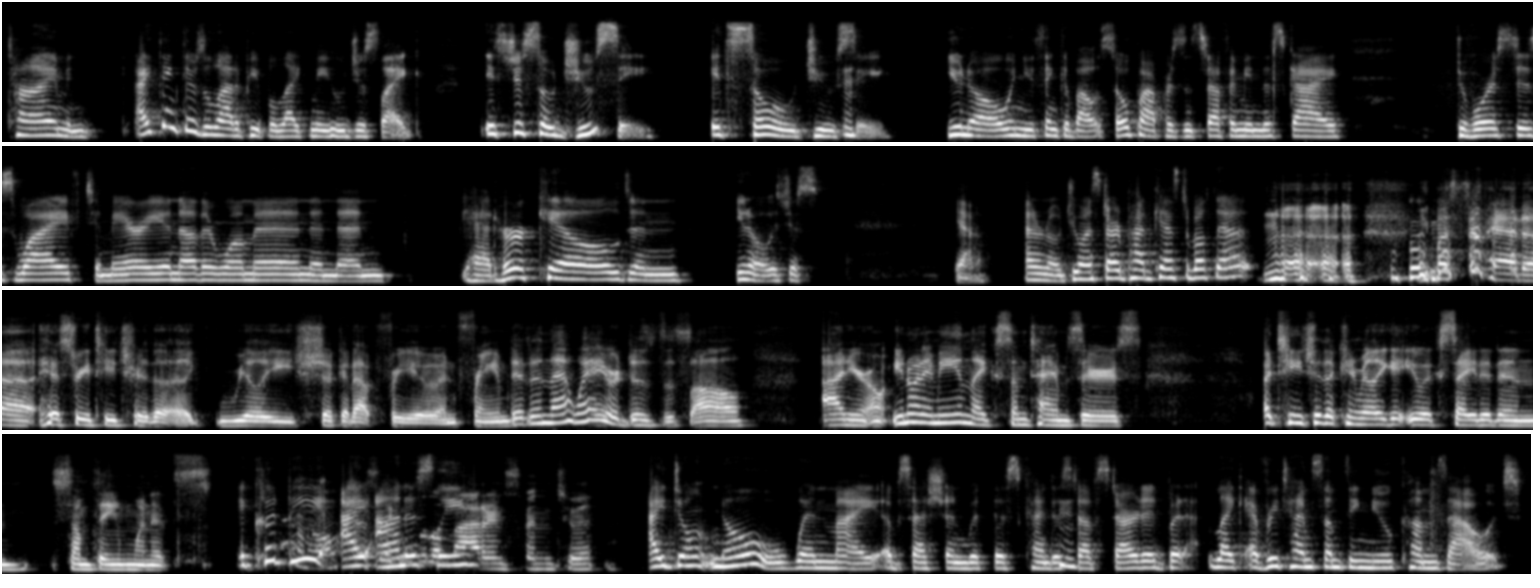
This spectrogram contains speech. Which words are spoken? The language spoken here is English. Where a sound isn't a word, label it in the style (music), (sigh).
time. And I think there's a lot of people like me who just like, it's just so juicy. It's so juicy. (laughs) you know, when you think about soap operas and stuff, I mean, this guy divorced his wife to marry another woman and then had her killed. And, you know, it was just, yeah. I don't know. Do you want to start a podcast about that? (laughs) you must have had a history teacher that like, really shook it up for you and framed it in that way, or does this all on your own? You know what I mean? Like sometimes there's a teacher that can really get you excited in something when it's. It could be. Know, I like honestly modern spin to it. I don't know when my obsession with this kind of hmm. stuff started, but like every time something new comes out,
